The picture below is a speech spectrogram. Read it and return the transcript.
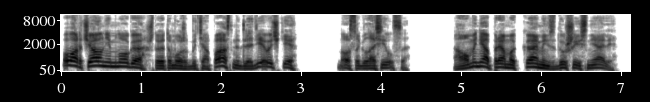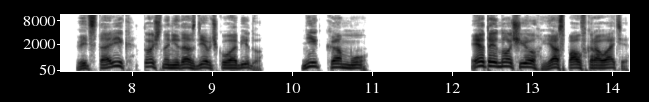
Поворчал немного, что это может быть опасно для девочки, но согласился. А у меня прямо камень с души сняли. Ведь старик точно не даст девочку в обиду. Никому. Этой ночью я спал в кровати.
